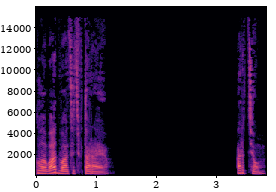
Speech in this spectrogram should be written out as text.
Глава 22. Артём.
